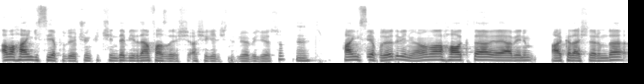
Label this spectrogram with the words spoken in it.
Ama hangisi yapılıyor? Çünkü Çin'de birden fazla aşı geliştiriliyor biliyorsun. Evet. Hangisi yapılıyordu bilmiyorum ama halkta veya benim arkadaşlarımda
